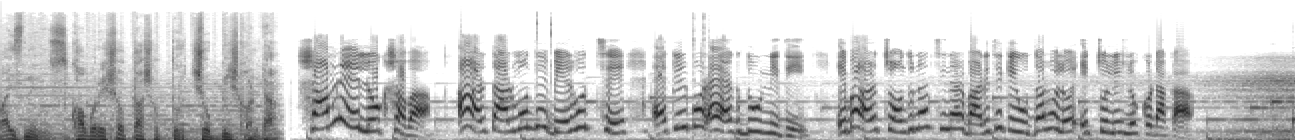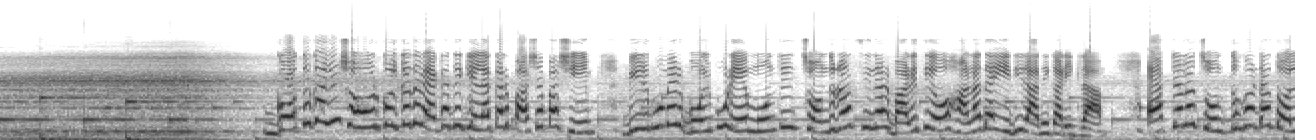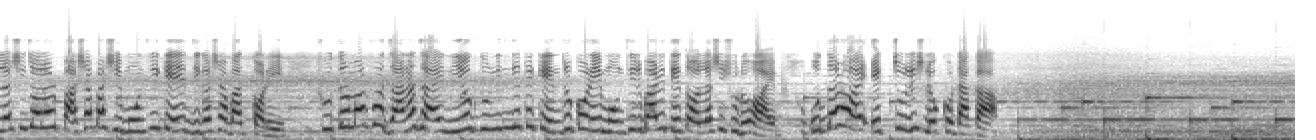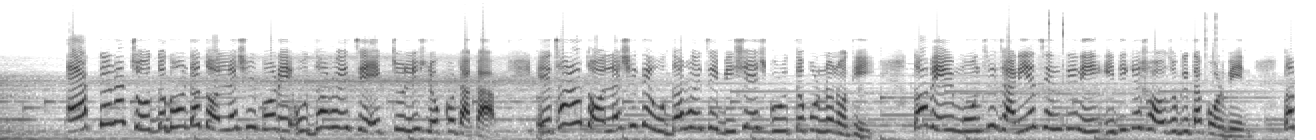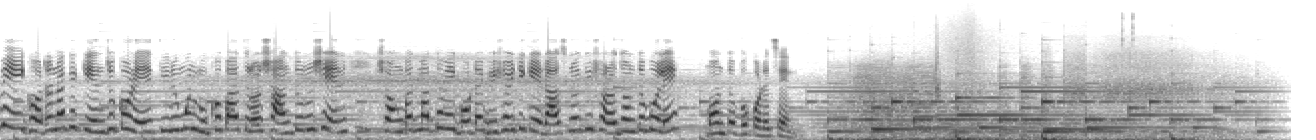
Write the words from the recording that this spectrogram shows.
Wise news খবরের সত্যাসত্য, চব্বিশ ঘণ্টা। সামনে লোকসভা, আর তার মধ্যে বের হচ্ছে একের পর এক দুর্নীতি। এবার চন্দ্রনাথ সিনহার বাড়ি থেকে উদ্ধার হলো একচল্লিশ লক্ষ টাকা। গতকালই শহর কলকাতার একাধিক এলাকার পাশাপাশি বীরভূমের বোলপুরে মন্ত্রী চন্দ্রনাথ সিনহার বাড়িতেও হানা দেয় ইডির আধিকারিকরা। একটানা চোদ্দ ঘণ্টা তল্লাশি চলার পাশাপাশি মন্ত্রীকে জিজ্ঞাসাবাদ করে। সূত্র মারফত জানা যায়, নিয়োগ দুর্নীতিকে কেন্দ্র করে মন্ত্রীর বাড়িতে তল্লাশি শুরু হয়। উদ্ধার হয় একচল্লিশ লক্ষ টাকা। একটানা চোদ্দ ঘণ্টা তল্লাশির পরে উদ্ধার হয়েছে একচল্লিশ লক্ষ টাকা। এছাড়াও তল্লাশিতে উদ্ধার হয়েছে বিশেষ গুরুত্বপূর্ণ নথি। তবে মন্ত্রী জানিয়েছেন তিনি ইডিকে সহযোগিতা করবেন। তবে এই ঘটনাকে কেন্দ্র করে তৃণমূল মুখপাত্র শান্তনু সেন সংবাদ মাধ্যমে গোটা বিষয়টিকে রাজনৈতিক ষড়যন্ত্র বলে মন্তব্য করেছেন।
